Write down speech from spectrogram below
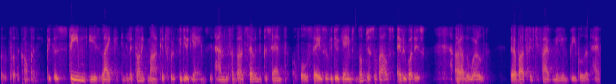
for, for the company because Steam is like an electronic market for video games. It handles about 70% of all sales of video games, not just of Valve's, everybody's around the world. There are about 55 million people that have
